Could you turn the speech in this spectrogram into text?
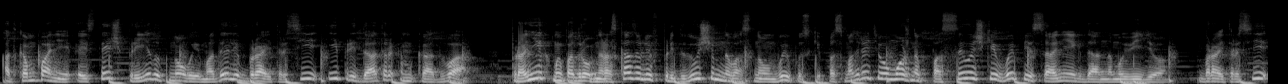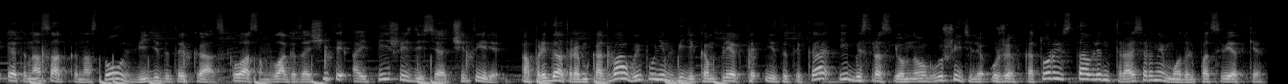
От компании A-Stage приедут новые модели Brighter C и Predator MK2. Про них мы подробно рассказывали в предыдущем новостном выпуске, посмотреть его можно по ссылочке в описании к данному видео. Brighter C – это насадка на ствол в виде ДТК с классом влагозащиты IP64, а Predator MK2 выполнен в виде комплекта из ДТК и быстросъемного глушителя, уже в который вставлен трассерный модуль подсветки.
